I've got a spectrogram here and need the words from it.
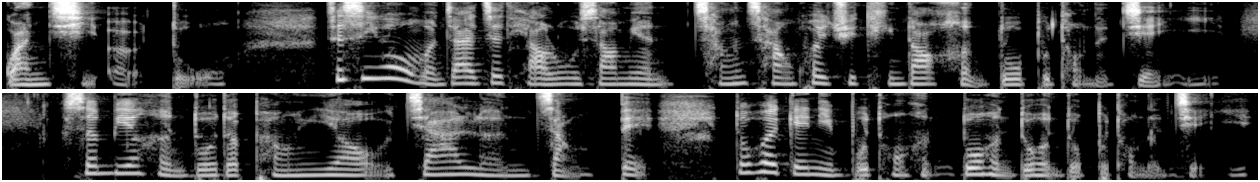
关起耳朵。这是因为我们在这条路上面常常会去听到很多不同的建议，身边很多的朋友、家人、长辈都会给你不同很多很多很多不同的建议。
